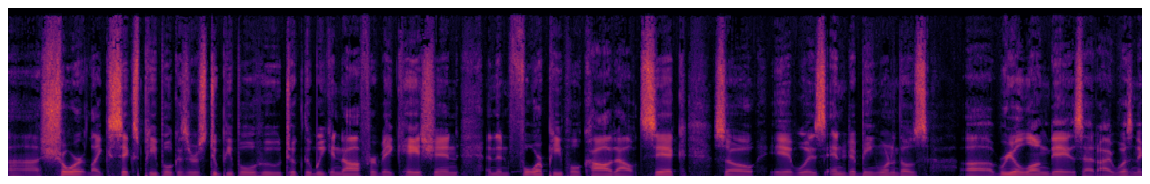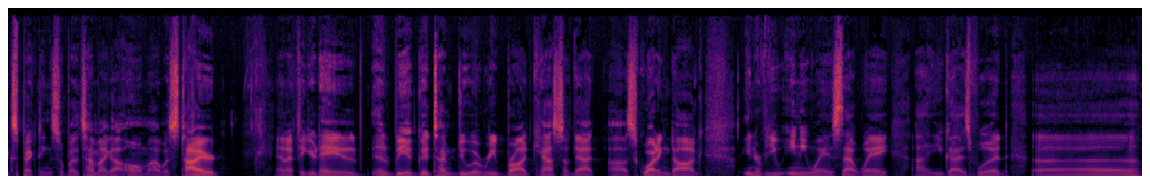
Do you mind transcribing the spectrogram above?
uh, short, like six people, because there was two people who took the weekend off for vacation, and then four people called out sick. So it was ended up being one of those uh, real long days that I wasn't expecting. So by the time I got home, I was tired, and I figured, hey, it would be a good time to do a rebroadcast of that uh, squatting dog interview, anyways. That way, uh, you guys would uh,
